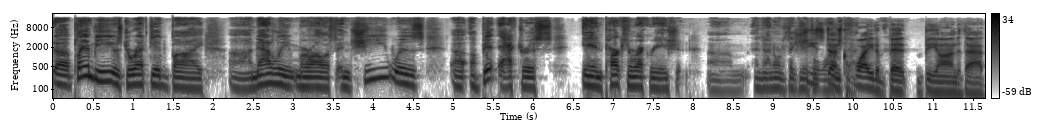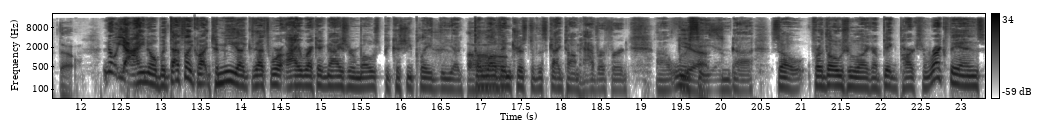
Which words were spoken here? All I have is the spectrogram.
uh, Plan B was directed by uh, Natalie Morales, and she was uh, a bit actress in Parks and Recreation. Um, and I don't think She's done that. quite a bit beyond that, though. No, yeah, I know, but that's like to me, like that's where I recognize her most because she played the uh, the love interest of this guy Tom Haverford, uh, Lucy, Oh. Yes. and uh, so for those who like are big Parks and Rec fans,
